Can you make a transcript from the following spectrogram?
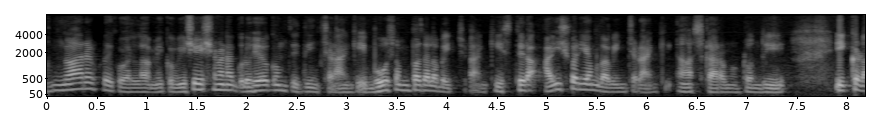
అంగారకుడికి వల్ల మీకు విశేషమైన గృహయోగం సిద్ధించడానికి భూ సంపద లభించడానికి స్థిర ఐశ్వర్యం లభించడానికి ఆస్కారం ఉంటుంది. ఇక్కడ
